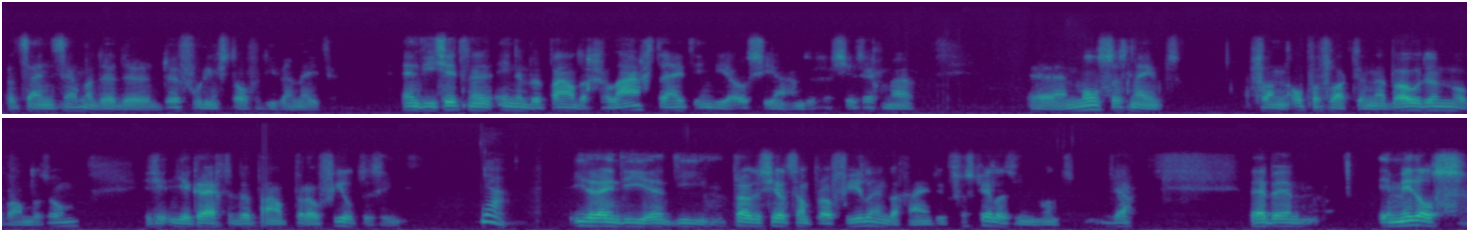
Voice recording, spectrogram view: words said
Dat zijn zeg maar de, de, de voedingsstoffen die wij meten. En die zitten in een bepaalde gelaagdheid in die oceaan. Dus als je zeg maar monsters neemt van oppervlakte naar bodem of andersom, je, je krijgt een bepaald profiel te zien. Ja. Iedereen die, eh, die produceert zo'n profiel en dan ga je natuurlijk verschillen zien. Want ja, we hebben inmiddels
